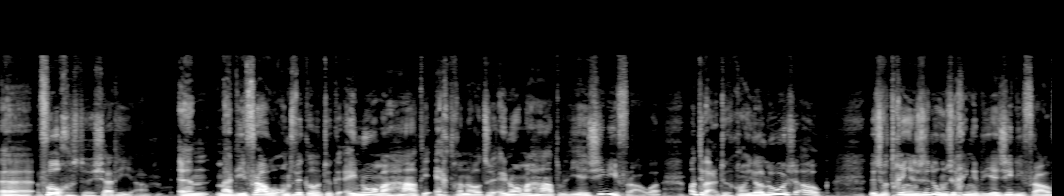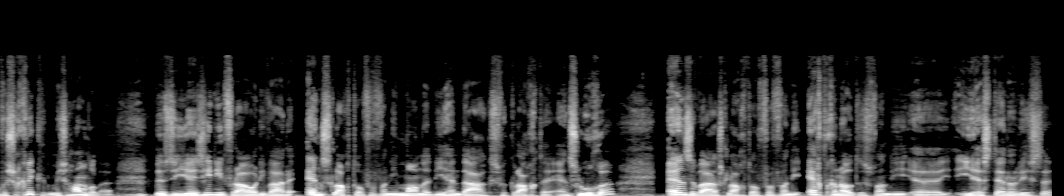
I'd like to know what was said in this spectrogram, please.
Eh, volgens de sharia. En, maar die vrouwen ontwikkelden natuurlijk een enorme haat, die echtgenoten, een enorme haat op die Yazidi-vrouwen. Want die waren natuurlijk gewoon jaloers ook. Dus wat gingen ze doen? Ze gingen die Yazidi-vrouwen verschrikkelijk mishandelen. Dus die Yazidi-vrouwen die waren en slachtoffer van die mannen die hen dagelijks verkrachten en sloegen. En ze waren slachtoffer van die echtgenoten van die eh, IS-terroristen.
